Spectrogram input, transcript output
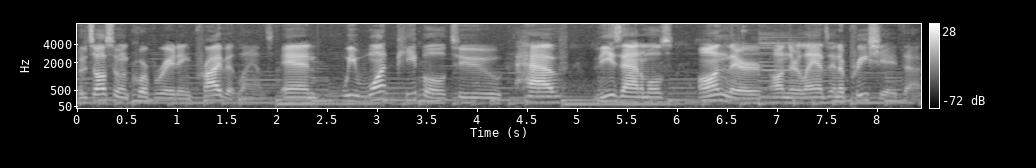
but it's also incorporating private lands. And we want people to have these animals on their, on their lands and appreciate that.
